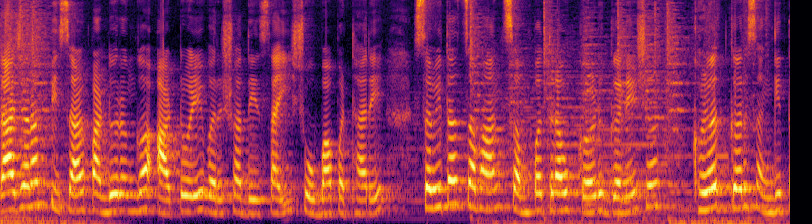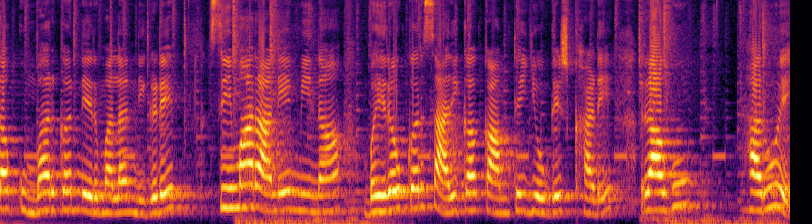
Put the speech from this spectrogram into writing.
राजाराम पिसाळ पांडुरंग आटोळे वर्षा देसाई शोभा पठारे सविता चव्हाण संपतराव कड गणेश खळदकर संगीता कुंभारकर निर्मला निगडे सीमा राणे मीना भैरवकर सारिका कामथे योगेश खाडे राघू हारुळे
